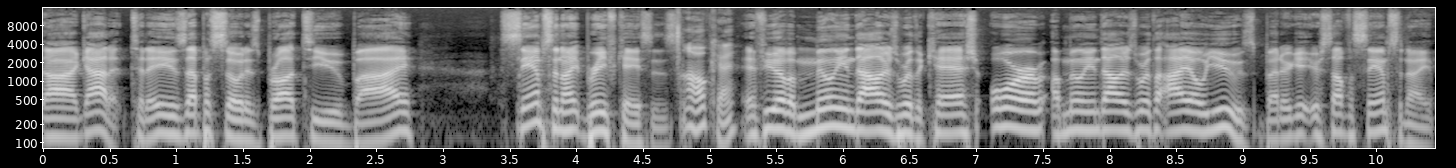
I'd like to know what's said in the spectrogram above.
uh, I got it. Today's episode is brought to you by Samsonite briefcases. oh okay. If you have a million dollars worth of cash or a million dollars worth of IOUs, better get yourself a Samsonite.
